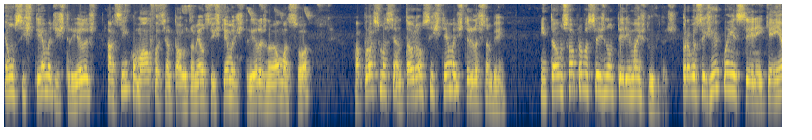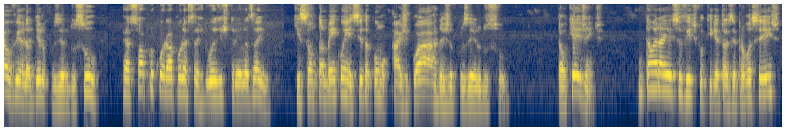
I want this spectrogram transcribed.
é um sistema de estrelas, assim como a Alfa Centauro também é um sistema de estrelas, não é uma só. A próxima Centauro é um sistema de estrelas também. Então, só para vocês não terem mais dúvidas. Para vocês reconhecerem quem é o verdadeiro Cruzeiro do Sul, é só procurar por essas duas estrelas aí, que são também conhecidas como as guardas do Cruzeiro do Sul. Tá ok, gente? Então era esse o vídeo que eu queria trazer para vocês.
